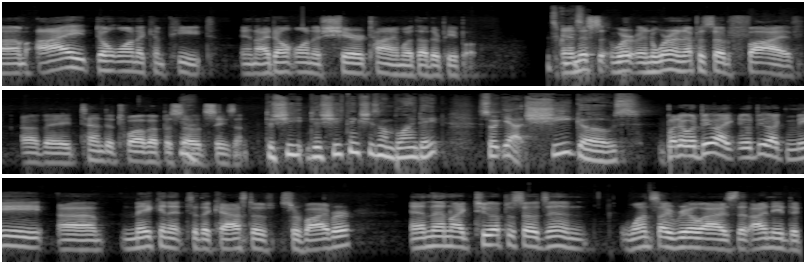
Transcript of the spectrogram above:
um, I don't want to compete and I don't want to share time with other people. And this we're and we're in episode five of a 10 to 12 episode yeah. season. Does she does she think she's on blind date? So yeah, she goes But it would be like it would be like me uh, making it to the cast of Survivor, and then like two episodes in, once I realized that I need to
